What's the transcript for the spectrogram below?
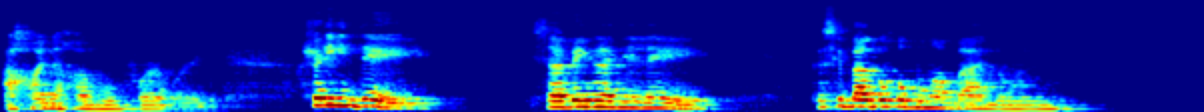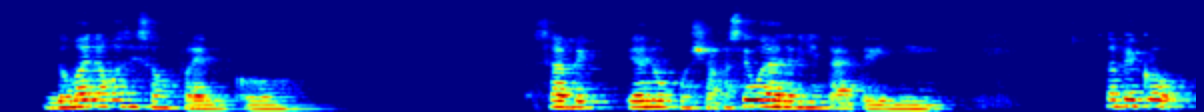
ako naka-move forward. Actually, hindi eh. Sabi nga nila eh. Kasi bago ko bumaba nun, duman ako sa isang friend ko. Sabi, tinanong ko siya, kasi wala na rin yung tatay niya eh. Sabi ko,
